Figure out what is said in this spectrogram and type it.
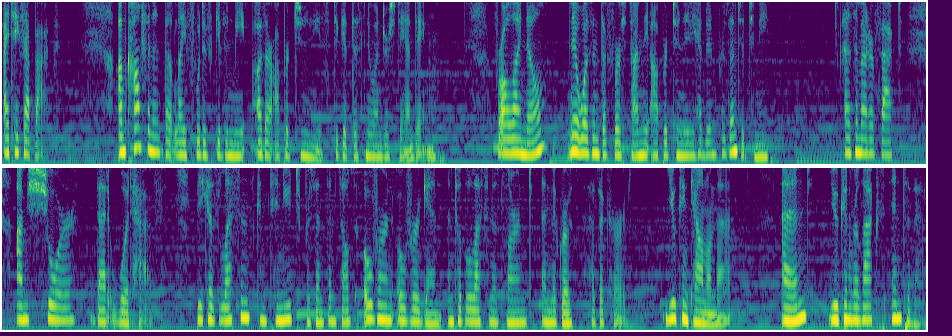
I take that back. I'm confident that life would have given me other opportunities to get this new understanding. For all I know, it wasn't the first time the opportunity had been presented to me. As a matter of fact, I'm sure that it would have, because lessons continue to present themselves over and over again until the lesson is learned and the growth has occurred. You can count on that, and you can relax into that.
